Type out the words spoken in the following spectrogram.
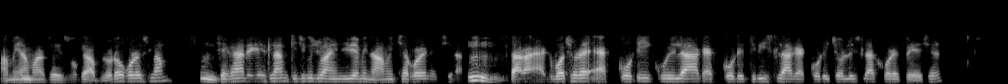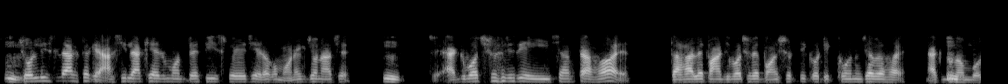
আমি। আমার ফেসবুকে আপলোডও করেছিলাম। সেখানে দেখেছিলাম কিছু কিছু আইনজীবী আমি নাম ইচ্ছা করে নিচ্ছি না। তারা এক বছরে এক কোটি কুড়ি লাখ এক কোটি তিরিশ লাখ এক কোটি চল্লিশ লাখ করে পেয়েছে। চল্লিশ লাখ থেকে আশি লাখের মধ্যে ফিস পেয়েছে এরকম অনেকজন আছে। এক বছরে যদি এই হিসাবটা হয় তাহলে পাঁচ বছরে পঁয়ষট্টি কোটি কোন হিসাবে হয়? এক দু নম্বর।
